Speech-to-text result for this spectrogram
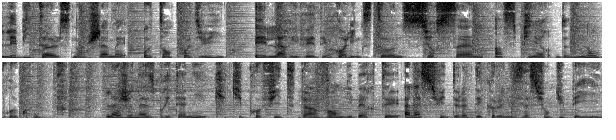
Les Beatles n'ont jamais autant produit et l'arrivée des Rolling Stones sur scène inspire de nombreux groupes. La jeunesse britannique, qui profite d'un vent de liberté à la suite de la décolonisation du pays,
